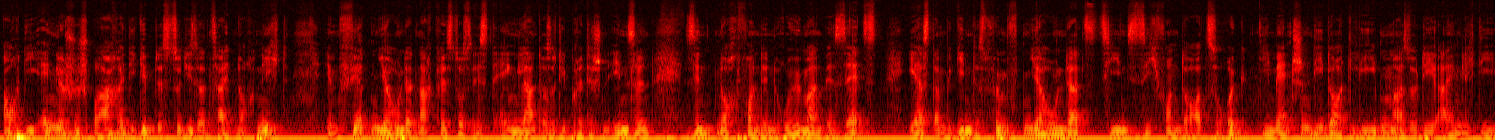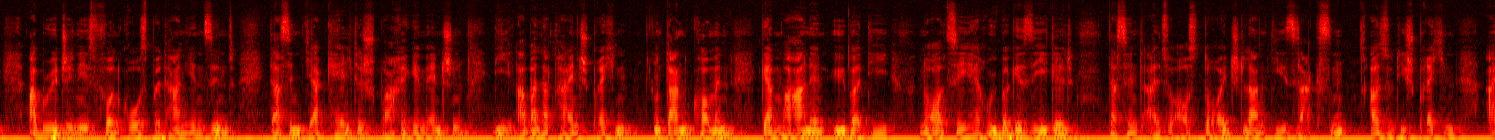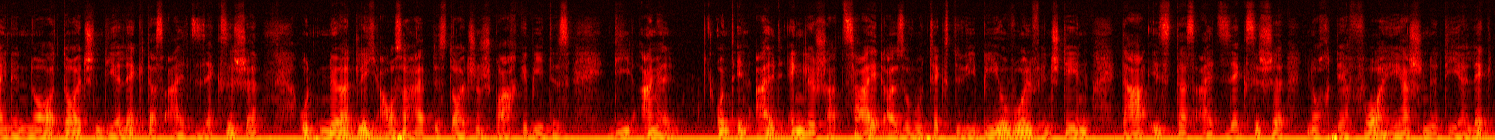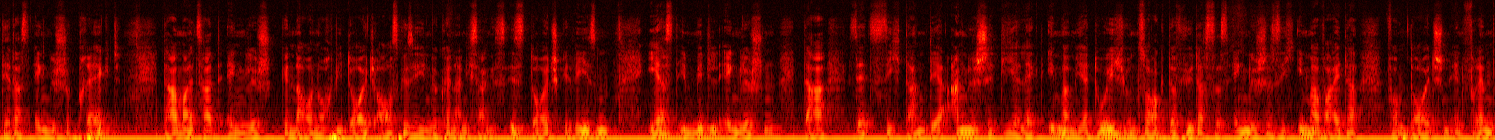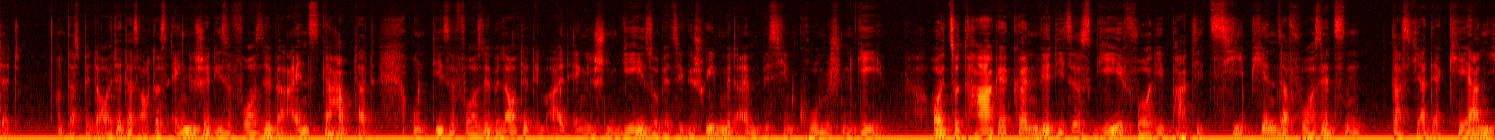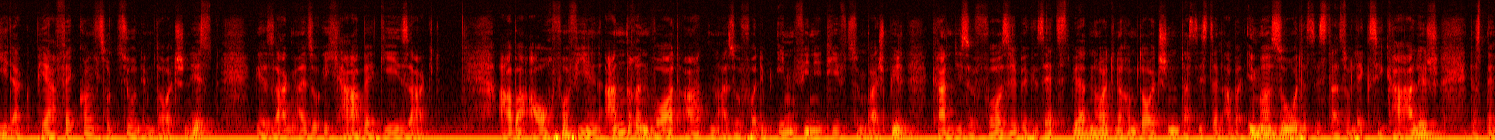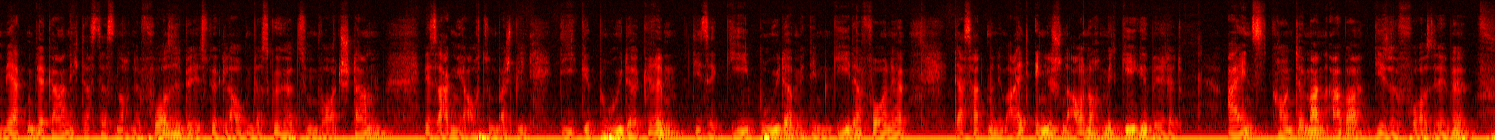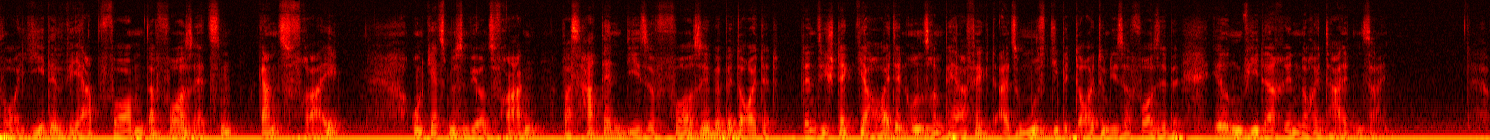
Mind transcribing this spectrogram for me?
Auch die englische Sprache, die gibt es zu dieser Zeit noch nicht. Im vierten Jahrhundert nach Christus ist England, also die britischen Inseln, sind noch von den Römern besetzt. Erst am Beginn des fünften Jahrhunderts ziehen sie sich von dort zurück. Die Menschen, die dort leben, also die eigentlich die Aborigines von Großbritannien sind, das sind ja keltischsprachige Menschen, die aber Latein sprechen. Und dann kommen Germanen über die Nordsee herübergesegelt. Das sind also aus Deutschland die Sachsen, also die sprechen einen norddeutschen Dialekt, das Altsächsische, und nördlich außerhalb des deutschen Sprachgebietes die Angeln. Und in altenglischer Zeit, also wo Texte wie Beowulf entstehen, da ist das Altsächsische noch der vorherrschende Dialekt, der das Englische prägt. Damals hat Englisch genau noch wie Deutsch ausgesehen. Wir können eigentlich sagen, es ist Deutsch gewesen. Erst im Mittelenglischen, da setzt sich dann der anglische Dialekt immer mehr durch und sorgt dafür, dass das Englische sich immer weiter vom Deutschen entfremdet. Und das bedeutet, dass auch das Englische diese Vorsilbe einst gehabt hat. Und diese Vorsilbe lautet im Altenglischen G, so wird sie geschrieben, mit einem bisschen komischen G. Heutzutage können wir dieses G vor die Partizipien davor setzen, das ja der Kern jeder Perfektkonstruktion im Deutschen ist. Wir sagen also, ich habe gesagt aber auch vor vielen anderen Wortarten, also vor dem Infinitiv zum Beispiel, kann diese Vorsilbe gesetzt werden heute noch im Deutschen. Das ist dann aber immer so, das ist also lexikalisch. Das bemerken wir gar nicht, dass das noch eine Vorsilbe ist. Wir glauben, das gehört zum Wort Stamm. Wir sagen ja auch zum Beispiel die Gebrüder Grimm, diese G-Brüder mit dem G da vorne. Das hat man im Altenglischen auch noch mit G gebildet. Einst konnte man aber diese Vorsilbe vor jede Verbform davor setzen, ganz frei, und jetzt müssen wir uns fragen, was hat denn diese Vorsilbe bedeutet? Denn sie steckt ja heute in unserem Perfekt, also muss die Bedeutung dieser Vorsilbe irgendwie darin noch enthalten sein.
